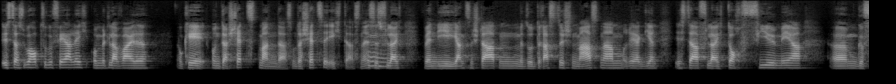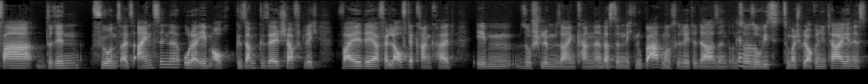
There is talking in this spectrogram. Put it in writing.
ist das überhaupt so gefährlich? Und mittlerweile okay, unterschätzt man das, unterschätze ich das? Ne? Mhm. Es ist vielleicht, wenn die ganzen Staaten mit so drastischen Maßnahmen reagieren, ist da vielleicht doch viel mehr ähm, Gefahr drin für uns als Einzelne oder eben auch gesamtgesellschaftlich, weil der Verlauf der Krankheit eben so schlimm sein kann, ne? dass mhm. dann nicht genug Beatmungsgeräte da sind und genau. so, so wie es zum Beispiel auch in Italien ist.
